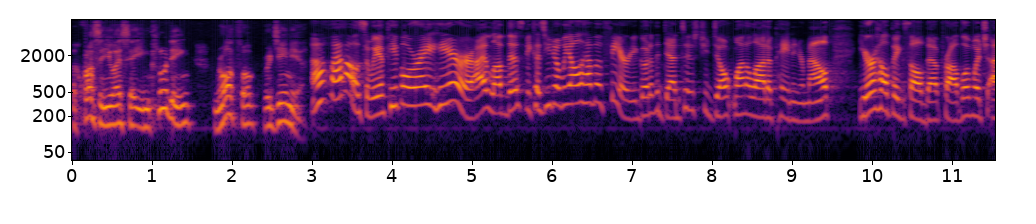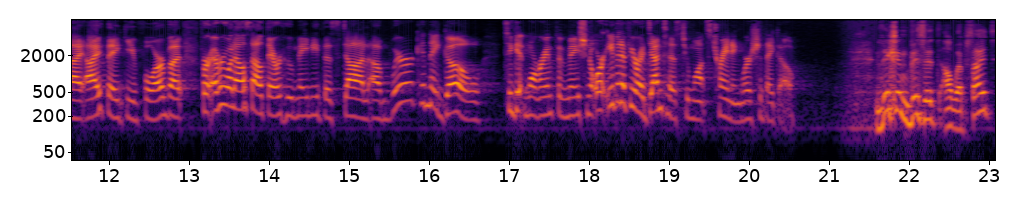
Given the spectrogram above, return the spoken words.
across the USA, including Norfolk, Virginia. Oh, wow. So we have people right here. I love this because, you know, we all have a fear. You go to the dentist, you don't want a lot of pain in your mouth. You're helping solve that problem, which I, I thank you for. But for everyone else out there who may need this done, um, where can they go to get more information? Or even if you're a dentist who wants training, where should they go? They can visit our website,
